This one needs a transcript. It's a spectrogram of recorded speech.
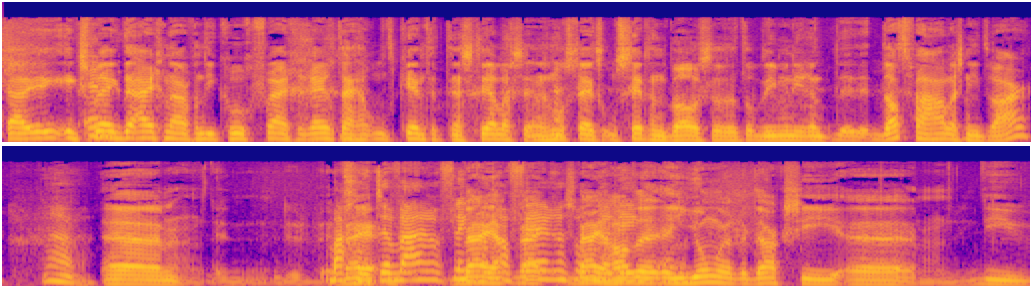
Ja, ik, ik spreek En- de eigenaar van die kroeg vrij geregeld. Hij ontkent het ten stelligste en is nog steeds ontzettend boos dat het op die manier... een- Dat verhaal is niet waar. Ja. Ehm, Maar wij- goed, er waren flink wij, wat affaires Wij, wij hadden een en- jonge redactie die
